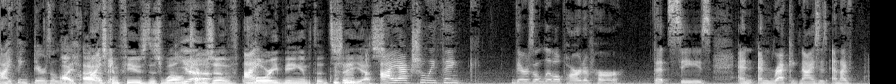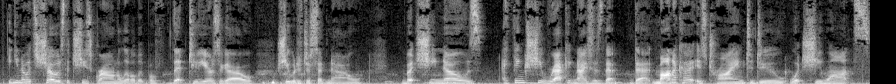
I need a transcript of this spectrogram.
I think there's a little. I, I was think- confused as well in Yeah. terms of I- Lori being able to say mm-hmm. yes. I actually think there's a little part of her that sees and and recognizes, and I've you know it shows that she's grown a little bit. bef- That two years ago she would have just said no, but she knows. I think she recognizes that that Monica is trying to do what she wants.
